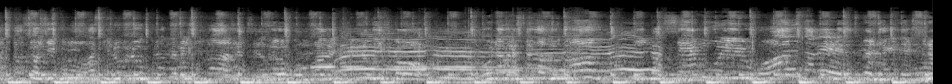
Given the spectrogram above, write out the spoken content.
el seu Gico, el seu grup de principals, el no meu company, el disco. Una abraçada a tothom i passem-ho igual de bé després d'aquest extra.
